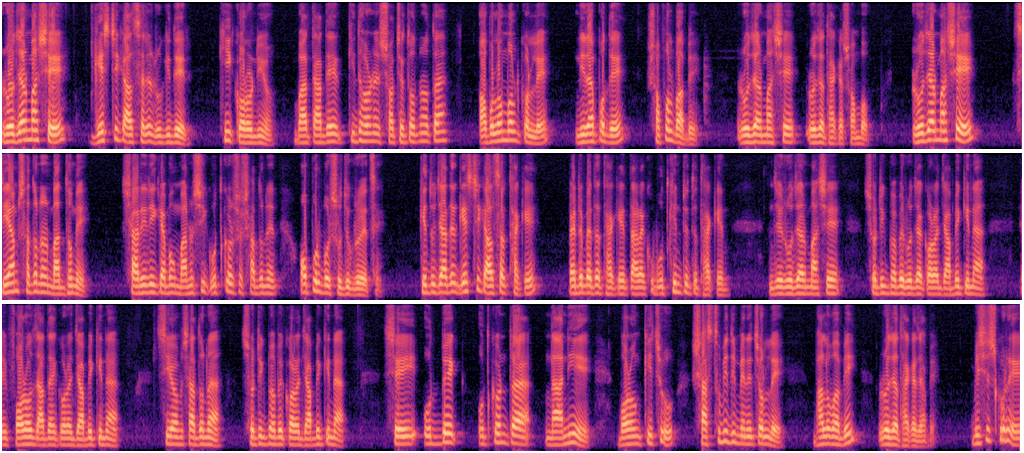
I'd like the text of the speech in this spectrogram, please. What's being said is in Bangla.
রোজার মাসে গ্যাস্ট্রিক আলসারের রোগীদের কি করণীয় বা তাদের কি ধরনের সচেতনতা অবলম্বন করলে নিরাপদে, সফলভাবে রোজার মাসে রোজা থাকা সম্ভব? রোজার মাসে সিয়াম সাধনার মাধ্যমে শারীরিক এবং মানসিক উৎকর্ষ সাধনের অপূর্ব সুযোগ রয়েছে। কিন্তু যাদের গ্যাস্ট্রিক আলসার থাকে, পেটে ব্যথা থাকে, তারা খুব উৎকণ্ঠিত থাকেন যে রোজার মাসে সঠিকভাবে রোজা করা যাবে কিনা, এই ফরজ আদায় করা যাবে কিনা সিয়াম সাধনা সঠিকভাবে করা যাবে কি না, সেই উদ্বেগ, উৎকণ্ঠা না নিয়ে বরং কিছু স্বাস্থ্যবিধি মেনে চললে ভালোভাবেই রোজা থাকা যাবে। বিশেষ করে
